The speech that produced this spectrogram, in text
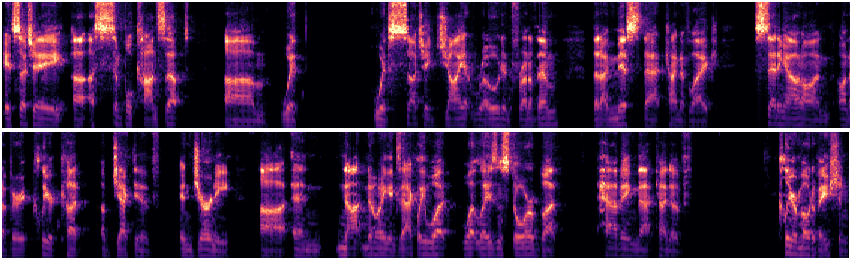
it's such a a, simple concept um, with with such a giant road in front of them that I miss that kind of like setting out on on a very clear cut objective and journey uh, and not knowing exactly what what lays in store, but having that kind of clear motivation,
